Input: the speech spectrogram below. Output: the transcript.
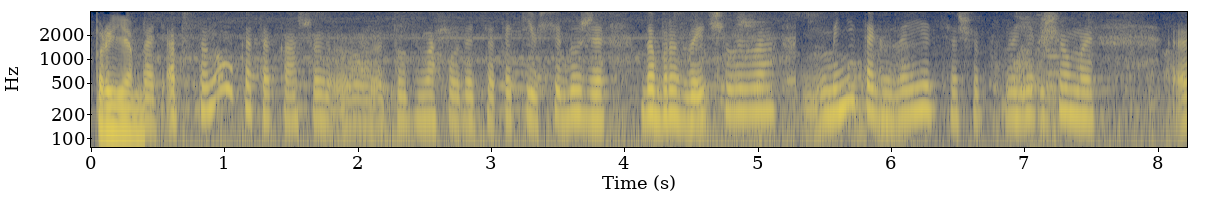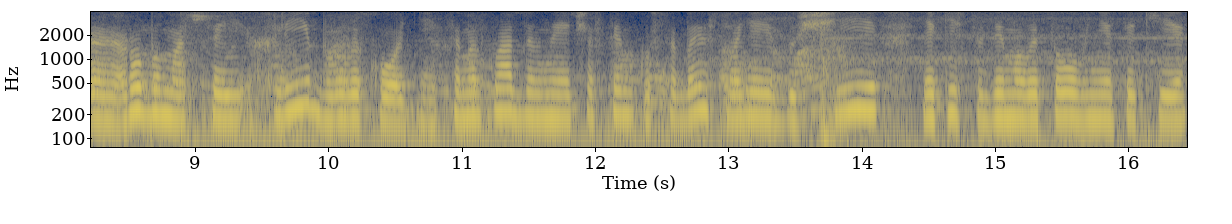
приємна. Обстановка така, що е, тут знаходяться, такі всі дуже доброзичливі. Мені так здається, що якщо ми е, робимо цей хліб великодній, це ми вкладаємо в неї частинку себе, своєї душі, якісь тоді молитовні такі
